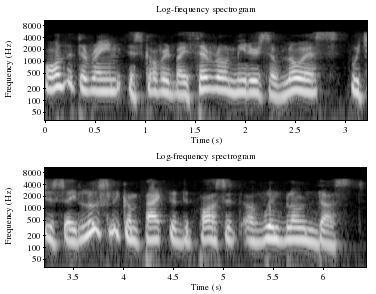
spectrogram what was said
All the terrain is covered by several meters of loess, which is a loosely compacted deposit of windblown dust.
